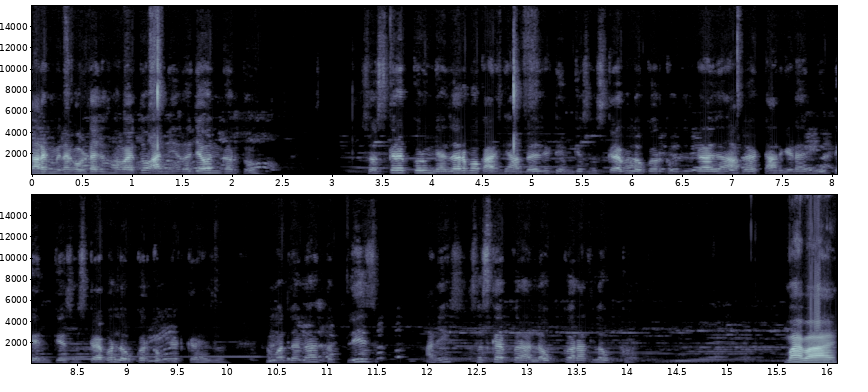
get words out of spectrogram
तारक मेहता का उलटा चष्मा पाहतो आणि आता जेवण करतो. सबस्क्राईब करून घ्या जरा भाऊ कारण की आपल्याला टेन के सबस्क्राईबर लवकर कंप्लीट करायचं आपल्याला टार्गेट आहे टेन के सबस्क्रायबर लवकर कंप्लीट करायचं. समजलं ना? तर प्लीज आणि सबस्क्राईब करा लवकरात लवकर. बाय बाय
